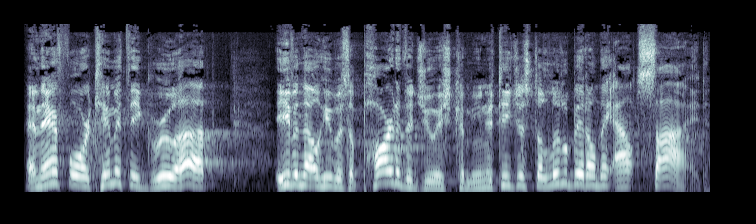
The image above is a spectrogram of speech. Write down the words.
And therefore, Timothy grew up, even though he was a part of the Jewish community, just a little bit on the outside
